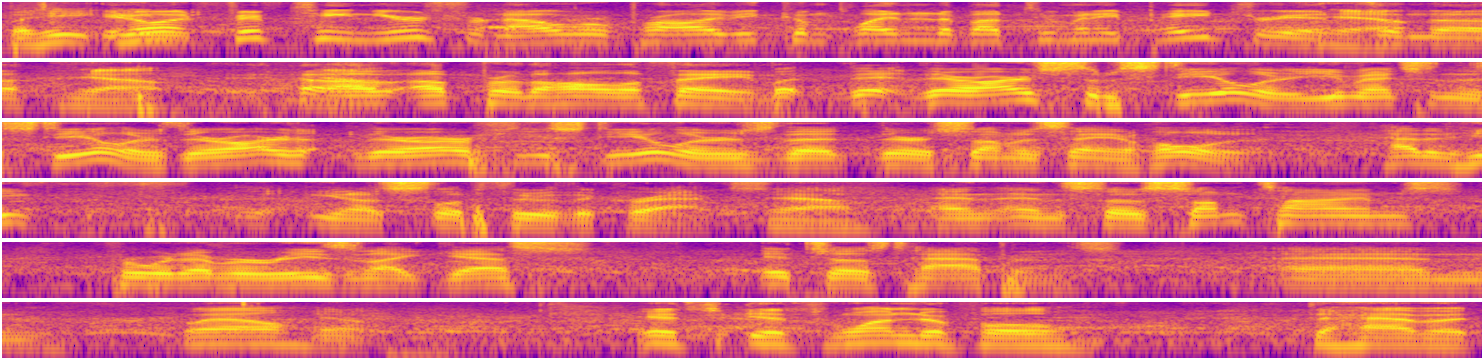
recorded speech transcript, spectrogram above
But he, you know what? 15 years from now, we'll probably be complaining about too many Patriots yeah, in the yeah, yeah. Uh, up for the Hall of Fame. But th- there are some Steelers. You mentioned the Steelers. There are there are a few Steelers that there are some saying, "Hold it, how did he, you know, slip through the cracks?" Yeah. And and so sometimes, for whatever reason, I guess it just happens. And well, you know. it's it's wonderful to have it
